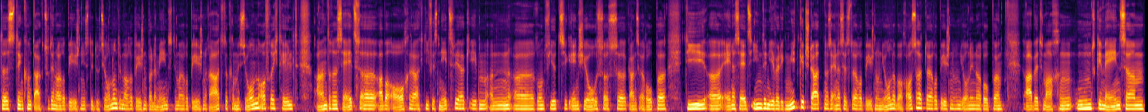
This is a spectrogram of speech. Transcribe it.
das den Kontakt zu den europäischen Institutionen, dem Europäischen Parlament, dem Europäischen Rat, der Kommission aufrecht hält. Andererseits äh, aber auch ein aktives Netzwerk eben an äh, rund 40 NGOs aus ganz Europa, die einerseits in den jeweiligen Mitgliedstaaten, also einerseits der Europäischen Union, aber auch außerhalb der Europäischen Union in Europa Arbeit machen und gemeinsam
